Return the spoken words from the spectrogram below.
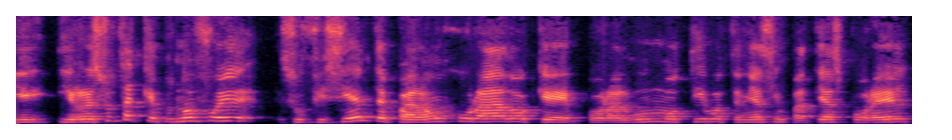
Y, resulta que pues, no fue suficiente para un jurado que por algún motivo tenía simpatías por él.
